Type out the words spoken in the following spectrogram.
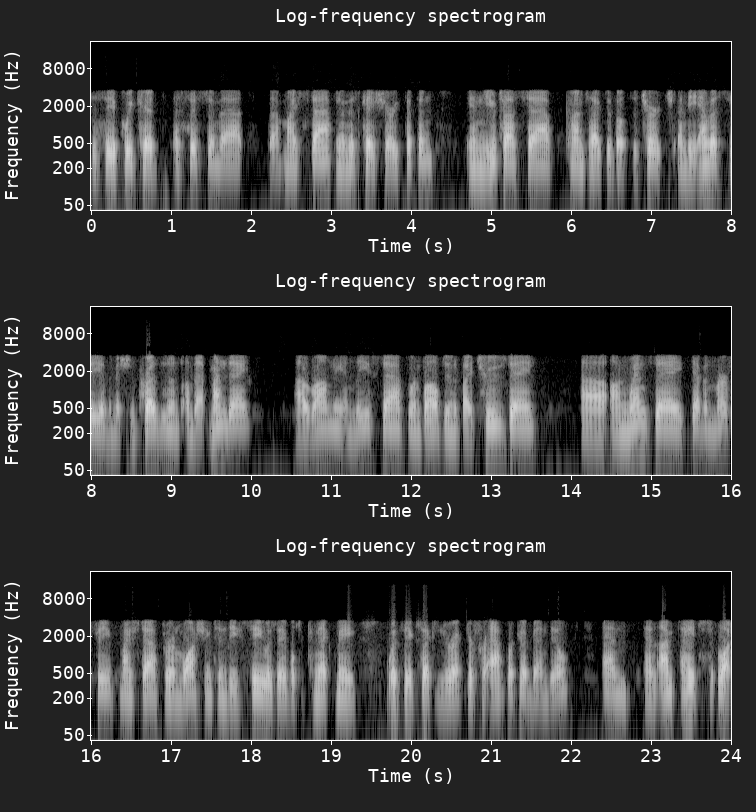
to see if we could assist in that. Uh, my staff, and in this case Sherry Pippin, in Utah staff, contacted both the church and the embassy and the mission president on that Monday. Uh, Romney and Lee's staff were involved in it by Tuesday. Uh, on Wednesday, Devin Murphy, my staffer in Washington, D.C., was able to connect me with the executive director for Africa, Ben Dill. And, and I'm, I hate look,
